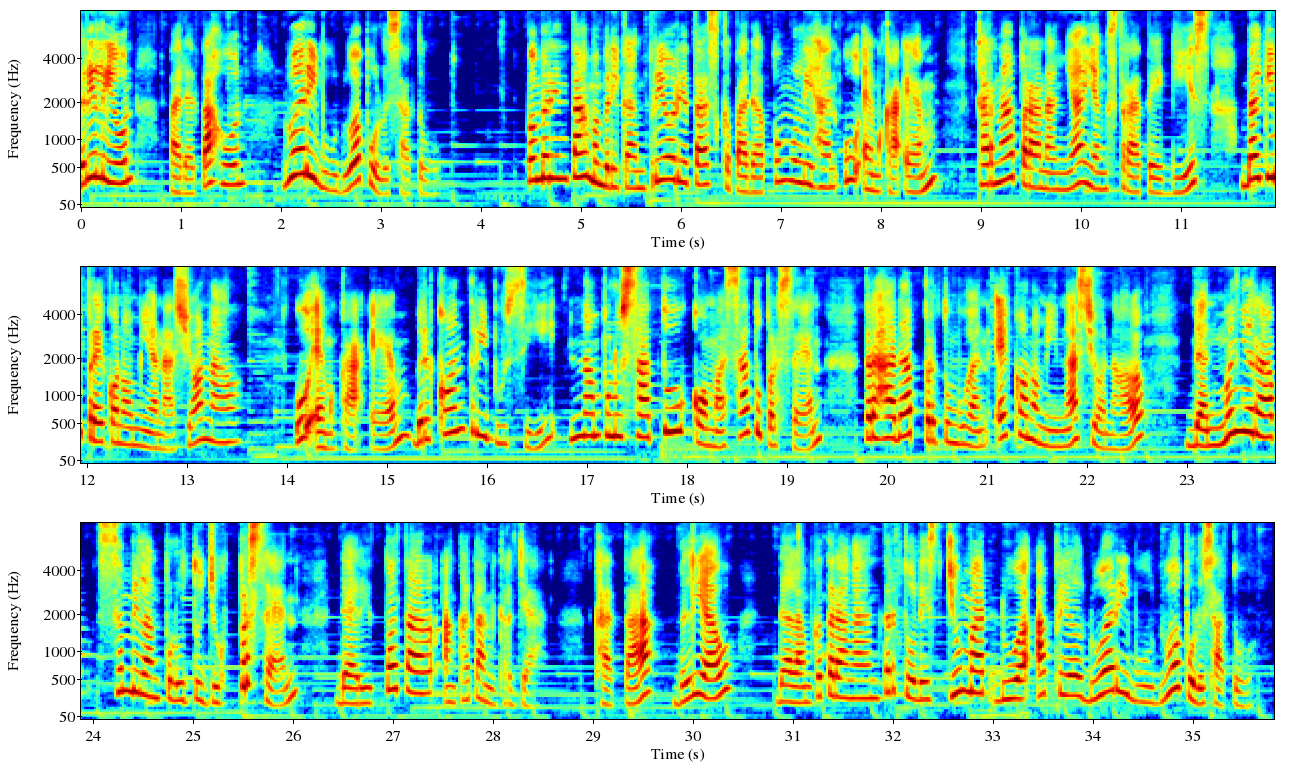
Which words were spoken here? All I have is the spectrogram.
triliun pada tahun 2021. Pemerintah memberikan prioritas kepada pemulihan UMKM karena peranannya yang strategis bagi perekonomian nasional. UMKM berkontribusi 61,1 persen terhadap pertumbuhan ekonomi nasional dan menyerap 97 persen dari total angkatan kerja. Kata beliau dalam keterangan tertulis Jumat 2 April 2021.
